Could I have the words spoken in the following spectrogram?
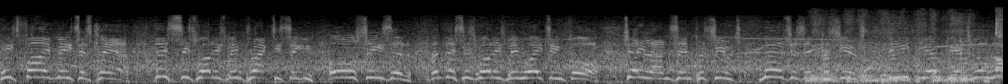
He's five metres clear. This is what he's been practicing all season, and this is what he's been waiting for. Jeilan's in pursuit. Merga's in pursuit. The Ethiopians will not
